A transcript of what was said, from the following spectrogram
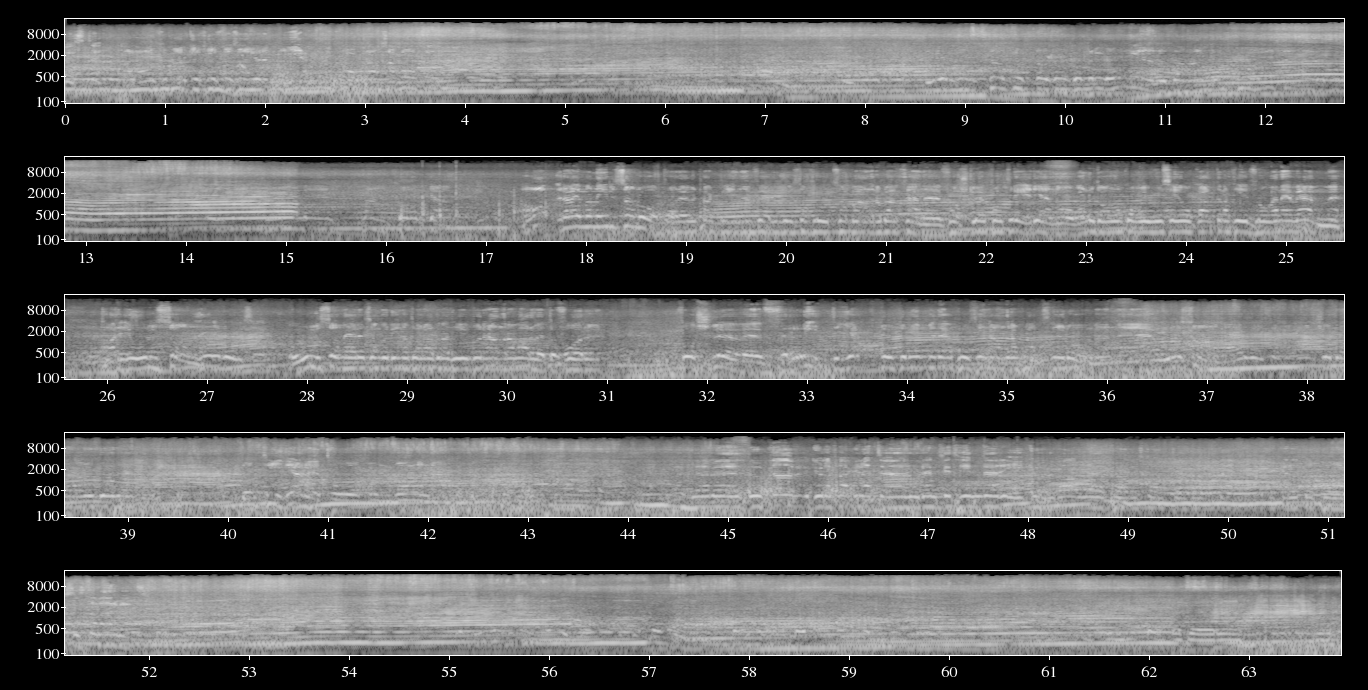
fäste. Ja, så Marcus Gustafsson gör en jättebra bromsa på Gustafsson kommer igång igen, utan han Pannkaka. Ja, Raymond Nilsson då tar över taktpinnen för Gustav Olsson på andra platsen. Forslöv på tredje. Någon utav dem kommer vi få se åka alternativ. Frågan är vem? Ja, det är Olsson. Olsson är det som går in och tar alternativ på det andra varvet och får eh, Forslöv fritt jaktutrymme där på sin andra plats nu då. Men eh, Olsson har visat matcher bra under eh, de tidigare två omgångarna. Det där med eh, dubbla gula flaggor att det är ordentligt hinder i kurvan från starten. Kan inte på sista varvet.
